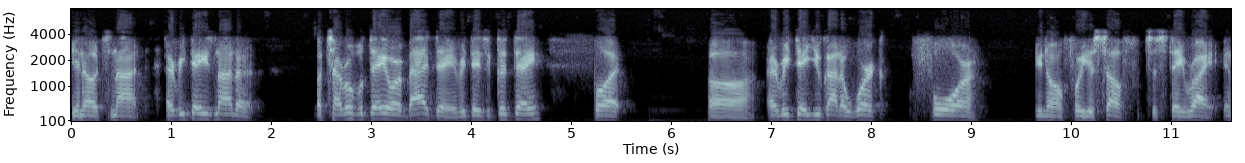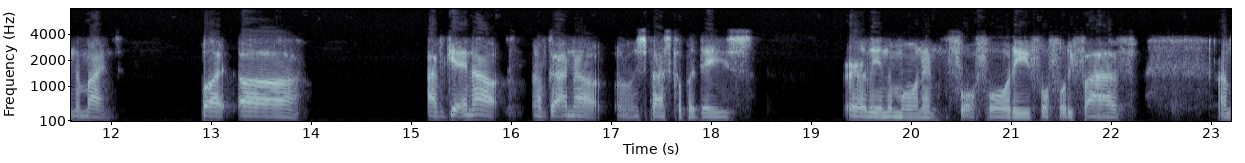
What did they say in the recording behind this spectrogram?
you know, it's not every day is not a a terrible day or a bad day. Every day's a good day, but uh, every day you got to work for, you know, for yourself to stay right in the mind. But uh, I've getting out. I've gotten out uh, this past couple of days, early in the morning, 4:40, 4:45. I'm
